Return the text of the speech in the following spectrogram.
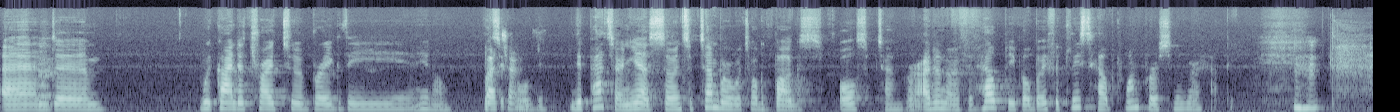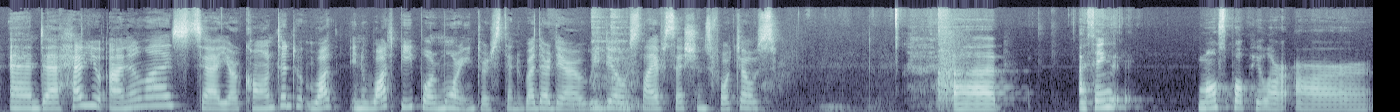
and um, we kind of try to break the you know what's pattern. it called the, pattern yes. So in september we talked bugs all september. I don't know if it helped people but if it at least helped one person we're happy. Mm-hmm. and uh, have you analyzed uh, your content? What in what people are more interested whether they are videos live sessions photos? Uh, i think most popular are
